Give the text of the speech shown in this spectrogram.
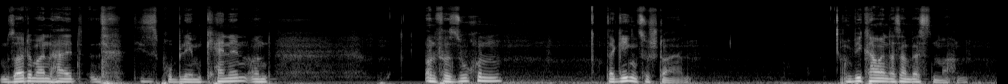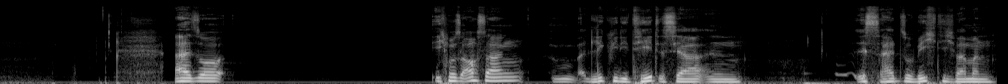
sollte man halt dieses Problem kennen und, und versuchen, dagegen zu steuern. Und wie kann man das am besten machen? Also, ich muss auch sagen, Liquidität ist ja ist halt so wichtig, weil man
